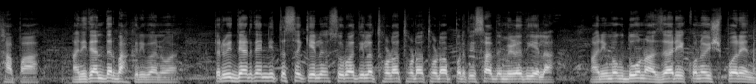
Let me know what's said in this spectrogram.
थापा आणि त्यानंतर भाकरी बनवा. तर विद्यार्थ्यांनी तसं केलं. सुरुवातीला थोडा थोडा थोडा प्रतिसाद मिळत गेला आणि मग दोन हजार एकोणवीसपर्यंत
